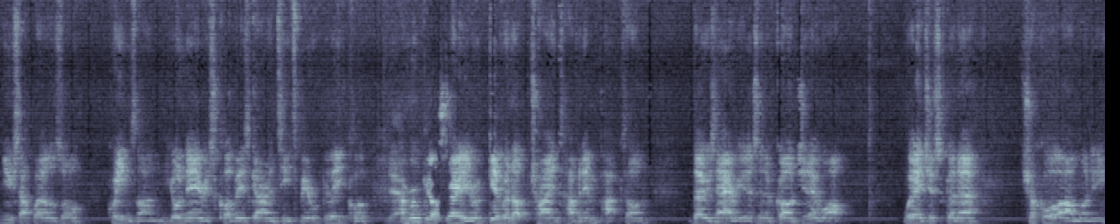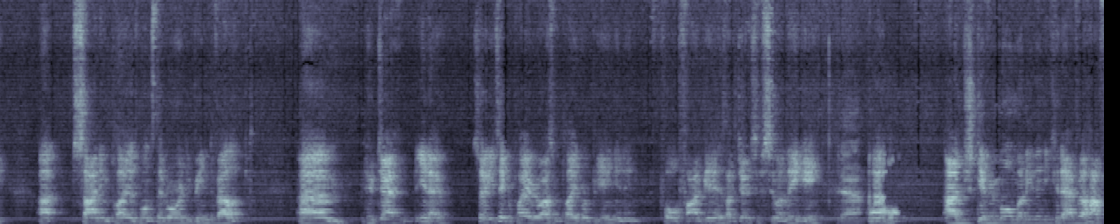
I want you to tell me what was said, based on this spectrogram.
New South Wales or Queensland, your nearest club is guaranteed to be a rugby league club. Yeah. And Rugby Australia have given up trying to have an impact on those areas and have gone, do you know what? We're just gonna chuck all our money at signing players once they've already been developed. Um, who, de- you know, so you take a player who hasn't played rugby union in four or five years, like Joseph Suaalii, Yeah. uh, and just give him more money than you could ever have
